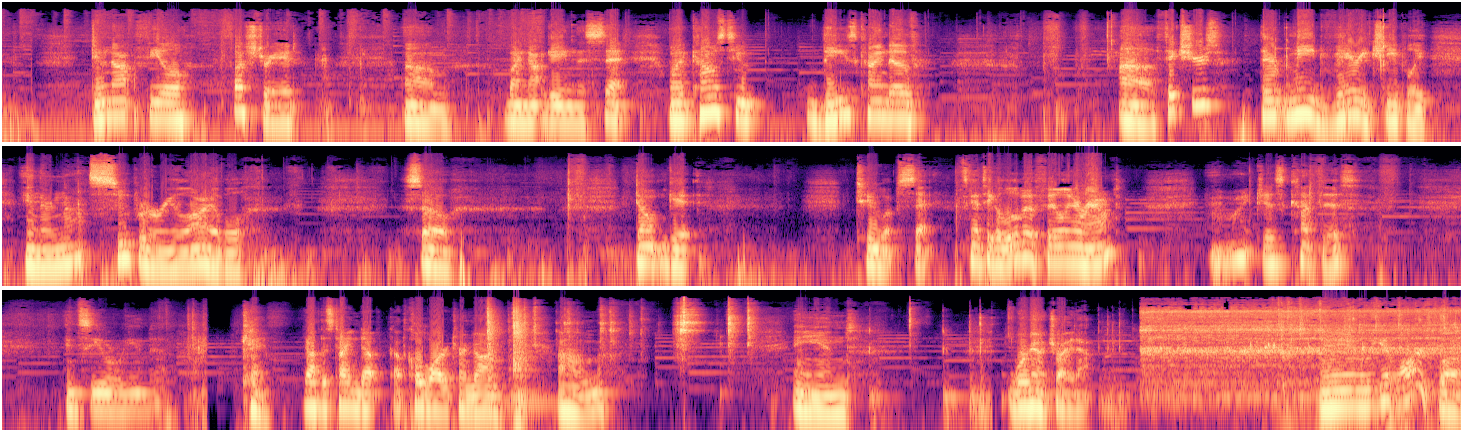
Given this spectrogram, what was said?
Do not feel frustrated um, by not getting this set. When it comes to these kind of uh, fixtures, they're made very cheaply and they're not super reliable. So don't get too upset. It's going to take a little bit of fiddling around. I might just cut this and see where we end up. Okay, got this tightened up, got the cold water turned on. Um, and we're going to try it out and we get water flow.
